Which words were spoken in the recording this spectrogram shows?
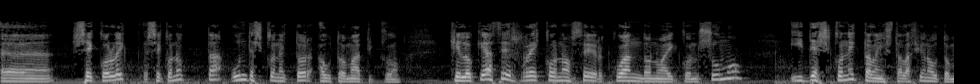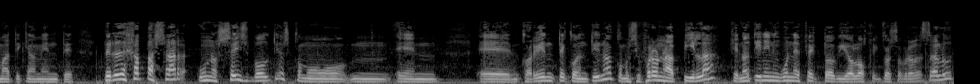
eh, se, conecta un desconector automático que lo que hace es reconocer cuando no hay consumo y desconecta la instalación automáticamente, pero deja pasar unos 6 voltios como mm, en, corriente continua, como si fuera una pila que no tiene ningún efecto biológico sobre la salud,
